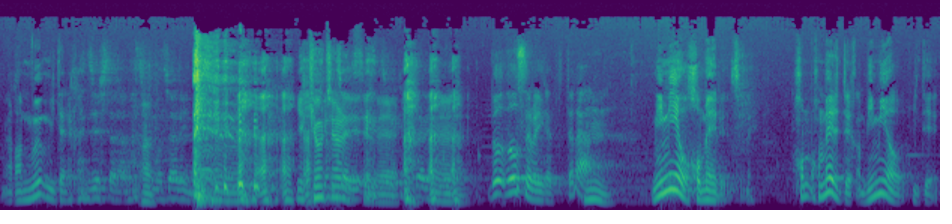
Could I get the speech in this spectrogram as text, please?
なんか無みたいな感じでしたら気持ち悪いん。で、いや気持ち悪いですよね。どうどうすればいいかって言ったら、うん。耳を褒めるんですよね。ほ褒めるというか耳を見て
